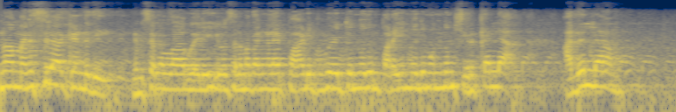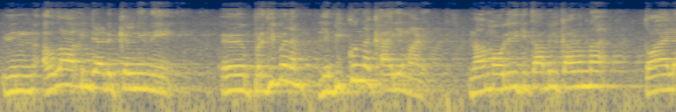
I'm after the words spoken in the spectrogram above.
നാം മനസ്സിലാക്കേണ്ടത് നബ്സലാഹു അലൈഹി വസ്ലമ തങ്ങളെ പാടി പുകഴ്ത്തുന്നതും പറയുന്നതും ഒന്നും ശിർക്കല്ല. അതെല്ലാം അള്ളാഹുവിന്റെ അടുക്കൽ നിന്ന് പ്രതിഫലം ലഭിക്കുന്ന കാര്യമാണ്. നാം മൗലിദ് കിതാബിൽ കാണുന്ന ത്വാല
